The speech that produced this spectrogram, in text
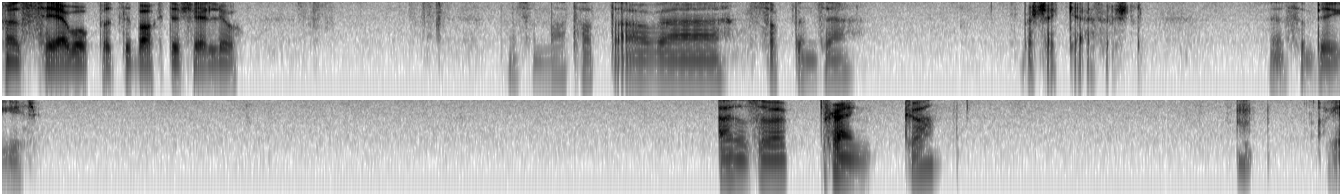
Kan jo se oppe tilbake til fjellet, jo. Den som har tatt av uh, soppen, ser jeg. Bare sjekker jeg først. Hvem som bygger. Er det noen som har pranka han? Ok,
